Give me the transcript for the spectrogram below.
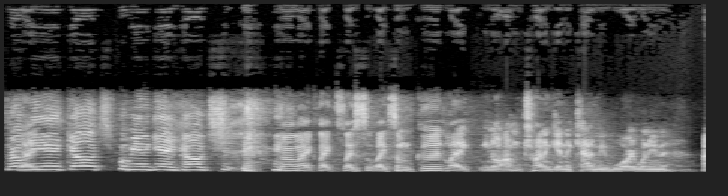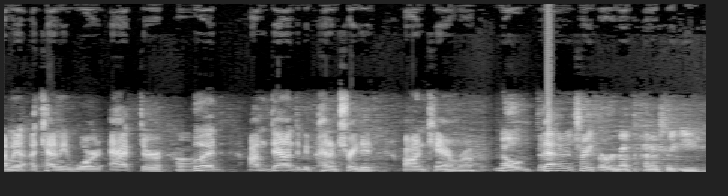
Throw Like- me in, coach. Put me in game, coach. no, like like like like some good like you know I'm trying to get an Academy Award winning I mean Academy Award actor, Uh-huh. but I'm down to be penetrated on camera, no, the That- penetrate or not the penetrate E.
